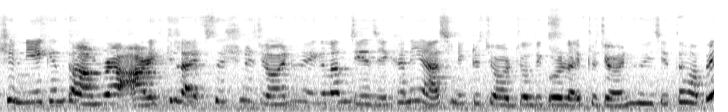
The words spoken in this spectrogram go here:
কালেকশন নিয়ে কিন্তু আমরা আরেকটি লাইভ সেশনে জয়েন হয়ে গেলাম। যে যেখানেই আসেন, একটু চট জলদি করে লাইভটা জয়েন হয়ে যেতে হবে।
